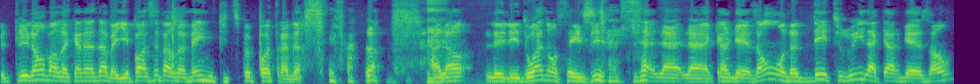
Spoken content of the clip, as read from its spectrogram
Le plus long par le Canada, ben, il est passé par le Maine, puis tu peux pas traverser Alors, les, douanes ont saisi la, cargaison. On a détruit la cargaison.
